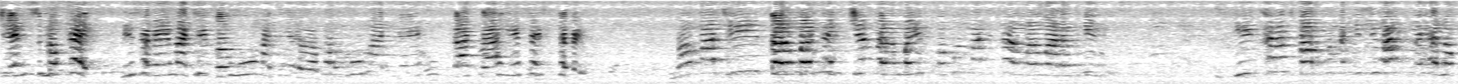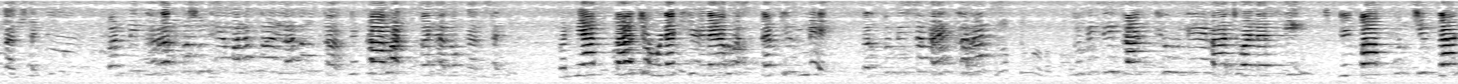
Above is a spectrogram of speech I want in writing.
जेंट्स लोक आहेत हे सगळे माझे गहू तुमची जाण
